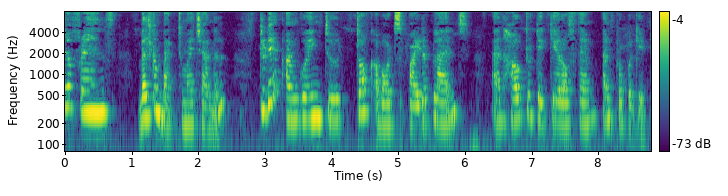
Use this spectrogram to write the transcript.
Hello friends, welcome back to my channel. Today I'm going to talk about spider plants and how to take care of them and propagate.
